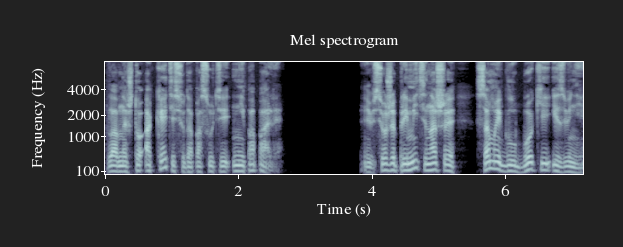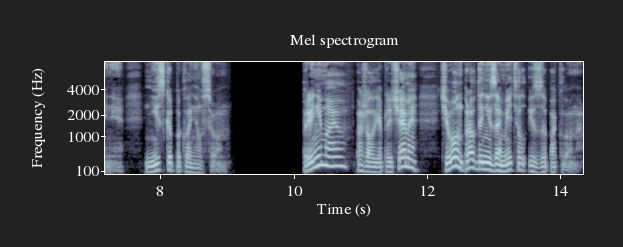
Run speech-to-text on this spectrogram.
Главное, что Акэти сюда, по сути, не попали. И все же примите наши самые глубокие извинения, — низко поклонился он. «Принимаю», — пожал я плечами, чего он, правда, не заметил из-за поклона.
